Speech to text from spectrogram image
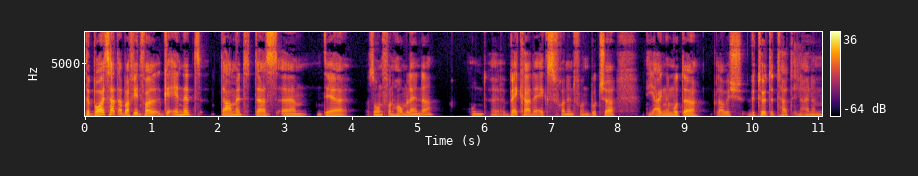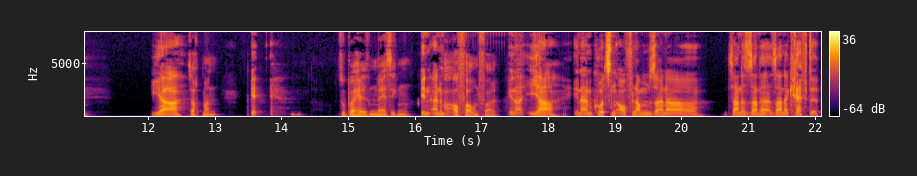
The Boys hat aber auf jeden Fall geendet damit, dass ähm, der Sohn von Homelander und äh, Becca, der Ex-Freundin von Butcher, die eigene Mutter, glaube ich, getötet hat in einem, Ja. sagt man, I- superheldenmäßigen In einem Auffahrunfall. in, ja, in einem kurzen Aufflammen seiner, seiner, seiner, seiner Kräfte.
